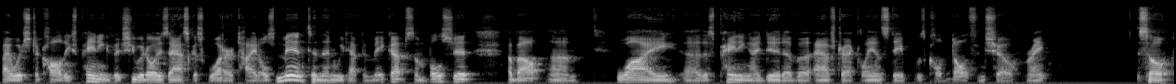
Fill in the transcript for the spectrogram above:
by which to call these paintings but she would always ask us what our titles meant and then we'd have to make up some bullshit about um, why uh, this painting i did of an abstract landscape was called dolphin show right so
